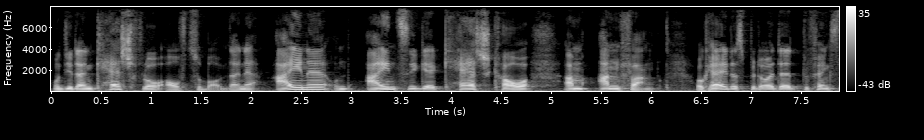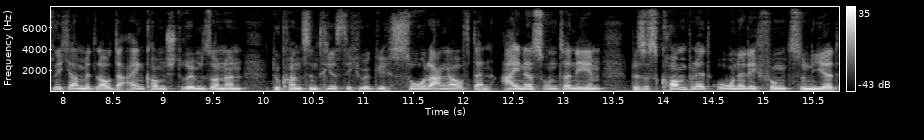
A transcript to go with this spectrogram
und dir deinen Cashflow aufzubauen. Deine eine und einzige Cash-Cow am Anfang. Okay, das bedeutet, du fängst nicht an mit lauter Einkommensströmen, sondern du konzentrierst dich wirklich so lange auf dein eines Unternehmen, bis es komplett ohne dich funktioniert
